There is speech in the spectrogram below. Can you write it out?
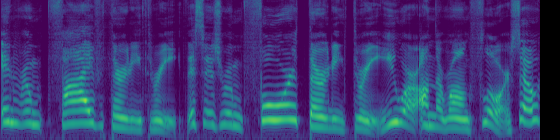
in room 533. This is room 433. You are on the wrong floor." So,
